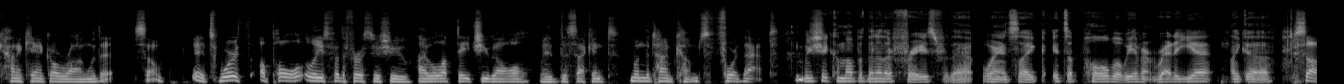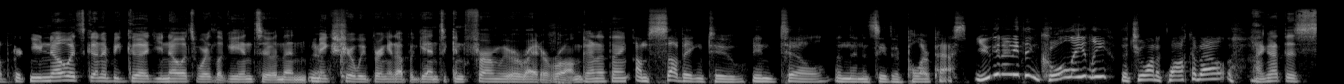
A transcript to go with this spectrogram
kind of can't go wrong with it. So it's worth a pull, at least for the first issue. I will update you all with the second when the time comes for that. We should come up with another phrase for that where it's like it's a pull, but we haven't read it yet. Like a Sub. you know it's gonna be good, you know it's worth looking into, and then Yeah. make sure we bring it up again to confirm we were right or wrong, kind of thing. I'm subbing to until, and then it's either pull or pass. You get anything cool lately that you want to talk about? I got this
